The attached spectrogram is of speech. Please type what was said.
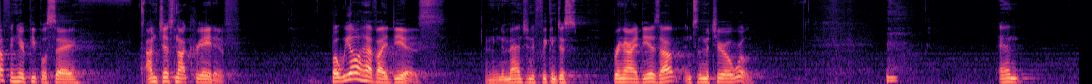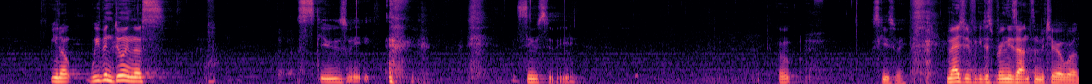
often hear people say, I'm just not creative. But we all have ideas. I mean, imagine if we can just bring our ideas out into the material world. And, you know, we've been doing this. Excuse me. it seems to be. Oh, excuse me. Imagine if we could just bring these out into the material world.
